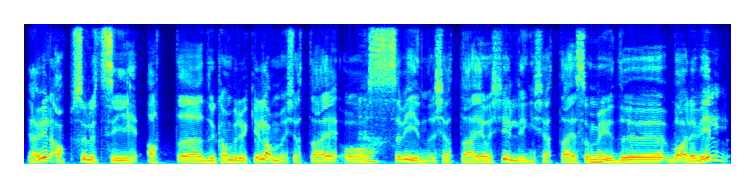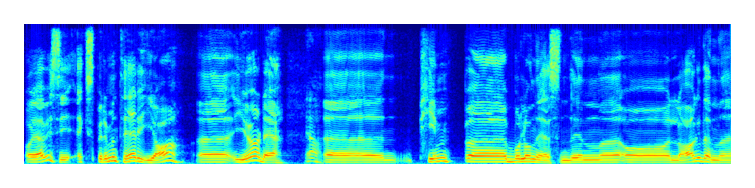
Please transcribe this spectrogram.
Jeg vil absolutt si at uh, du kan bruke lammekjøttdeig og svinekjøttdeig og kyllingkjøttdeig så mye du bare vil. Og jeg vil si eksperimenter. Ja, uh, gjør det. Ja. Uh, pimp bolognesen din og lag denne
